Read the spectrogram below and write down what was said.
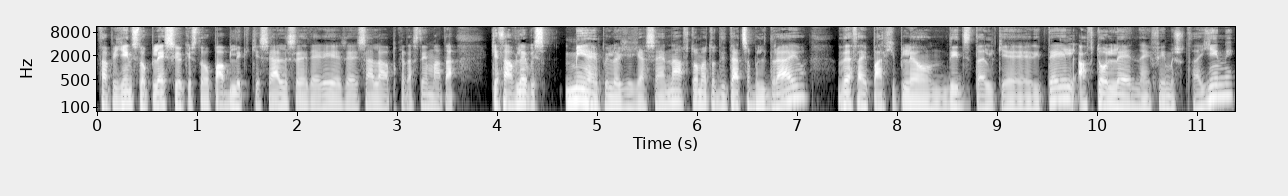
Θα πηγαίνει στο πλαίσιο και στο public και σε άλλες εταιρείες, σε άλλα καταστήματα και θα βλέπεις μία επιλογή για σένα. Αυτό με το detachable drive. Δεν θα υπάρχει πλέον digital και retail. Αυτό λένε οι φήμες ότι θα γίνει.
